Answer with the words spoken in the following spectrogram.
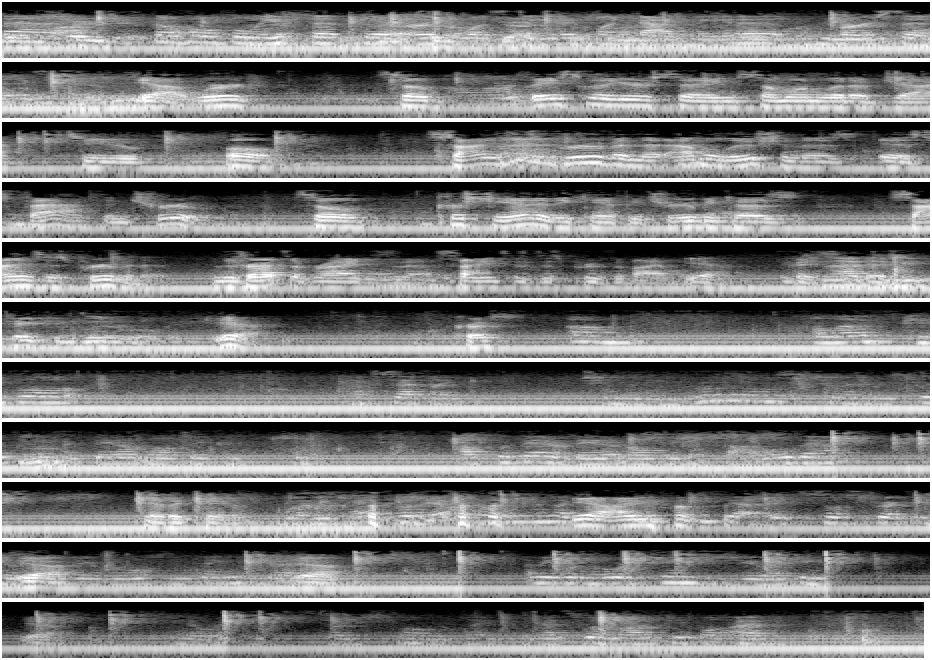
that the whole belief that the earth was dated when God made it versus Yeah, we're. So basically, you're saying someone would object to, well, science has proven that evolution is is fact and true. So Christianity can't be true because science has proven it. There's lots of varieties of that. Science has disproved the Bible. Yeah, It's not to be taken literally. yeah. Chris. Um, a lot of people have said like too many rules, too many restrictions. Like they don't know if they could keep up with that, or they don't know if they can follow that. Yeah, they can. Well, they can, but that's what I mean. Like, Yeah, I know. that it's so strict and there's Yeah. so many rules and things. That, Yeah, I mean, when the Lord changes you, I think yeah. you know it starts to fall into place. That's what a lot of people I've.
